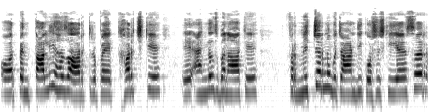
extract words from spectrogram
ਔਰ 45000 ਰੁਪਏ ਖਰਚ ਕੇ ਇਹ ਐਂਗਲਸ ਬਣਾ ਕੇ ਫਰਨੀਚਰ ਨੂੰ ਬਚਾਉਣ ਦੀ ਕੋਸ਼ਿਸ਼ ਕੀ ਹੈ? ਸਰ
